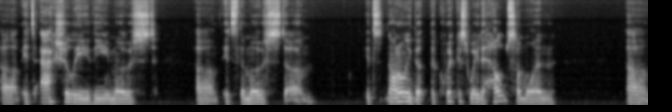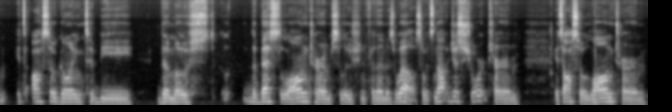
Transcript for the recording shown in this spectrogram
uh, it's actually the most. Um, it's the most. Um, it's not only the, the quickest way to help someone. Um, it's also going to be the most the best long term solution for them as well. So it's not just short term; it's also long term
